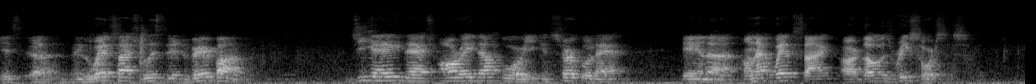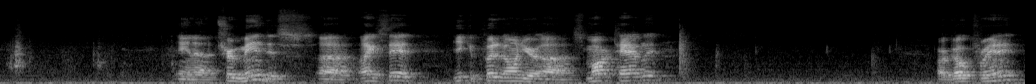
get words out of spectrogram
It's, uh, the website's listed at the very bottom. ga-ra.org. You can circle that. And uh, on that website are those resources. And uh, tremendous, uh, like I said, you can put it on your uh, smart tablet or go print it.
